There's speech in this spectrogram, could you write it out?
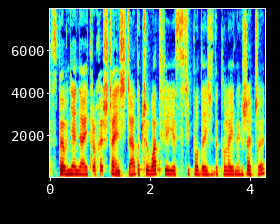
spełnienia i trochę szczęścia, to czy łatwiej jest ci podejść do kolejnych rzeczy.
